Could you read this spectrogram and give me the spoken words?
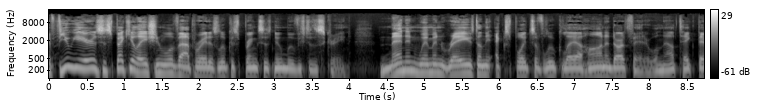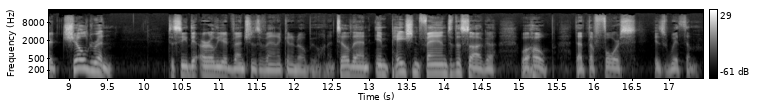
a few years, the speculation will evaporate as Lucas brings his new movies to the screen. Men and women raised on the exploits of Luke, Leia, Han, and Darth Vader will now take their children to see the early adventures of Anakin and Obi Wan. Until then, impatient fans of the saga will hope that the Force is with them,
